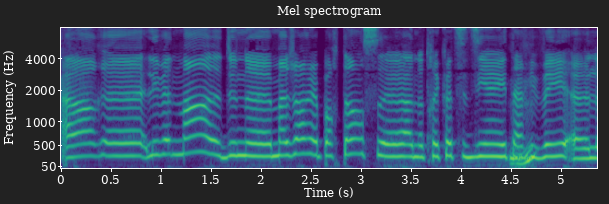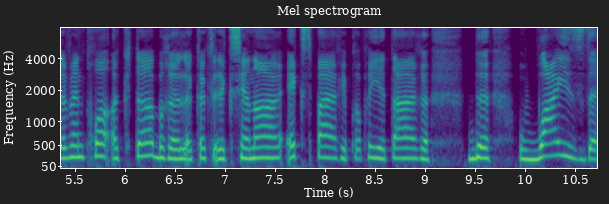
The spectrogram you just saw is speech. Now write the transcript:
Alors, euh, l'événement d'une majeure importance euh, à notre quotidien est arrivé euh, le 23 octobre. Le collectionneur expert et propriétaire de Wise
